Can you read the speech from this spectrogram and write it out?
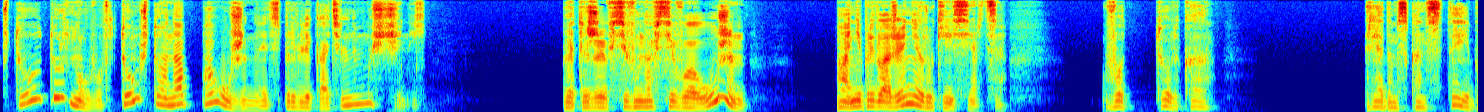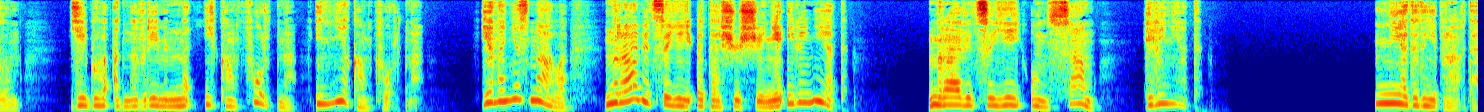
Что дурного в том, что она поужинает с привлекательным мужчиной? Это же всего-навсего ужин, а не предложение руки и сердца. Вот только рядом с констейблом ей было одновременно и комфортно, и некомфортно. И она не знала, нравится ей это ощущение или нет. Нравится ей он сам или нет. Нет, это неправда.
